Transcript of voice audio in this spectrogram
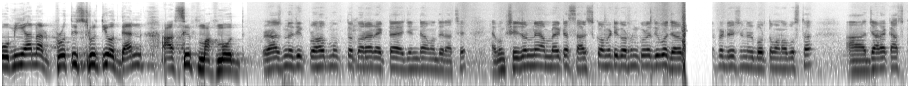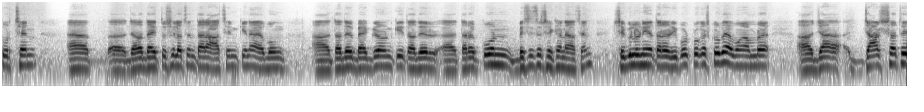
কমিয়ে আনার প্রতিশ্রুতিও দেন আসিফ মাহমুদ। রাজনৈতিক প্রভাবমুক্ত করার একটা এজেন্ডা আমাদের আছে এবং সেই জন্য আমরা একটা সার্চ কমিটি গঠন করে দিব, যারা ফেডারেশনের বর্তমান অবস্থা যারা কাজ করছেন যারা দায়িত্বশীল আছেন, তারা আছেন কিনা এবং তাদের ব্যাকগ্রাউন্ড কি, তাদের তারা কোন বেসিসে সেখানে আছেন, সেগুলো নিয়ে তারা রিপোর্ট প্রকাশ করবে এবং আমরা যা, যার সাথে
